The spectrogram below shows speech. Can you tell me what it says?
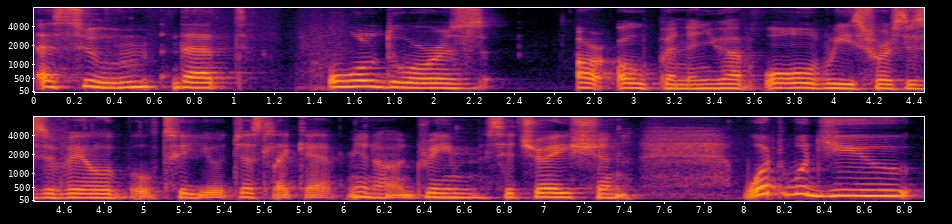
assume that all doors are open and you have all resources available to you just like a you know a dream situation what would you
